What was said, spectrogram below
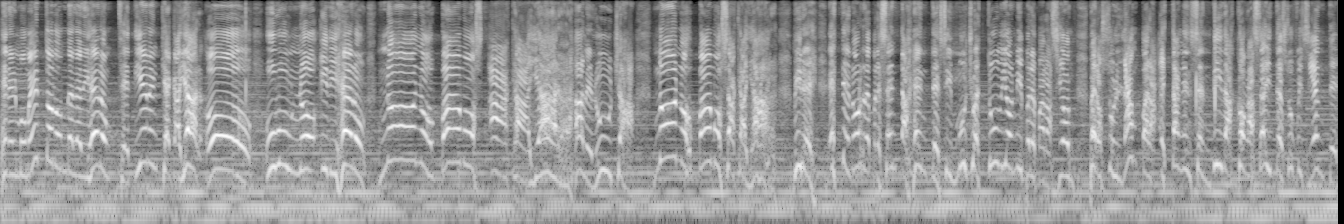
En el momento donde le dijeron, se tienen que callar. Oh, hubo un no y dijeron, no nos vamos a callar. Aleluya. No nos vamos a callar. Mire, este no representa gente sin mucho estudio ni preparación, pero sus lámparas están encendidas con aceite suficiente.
